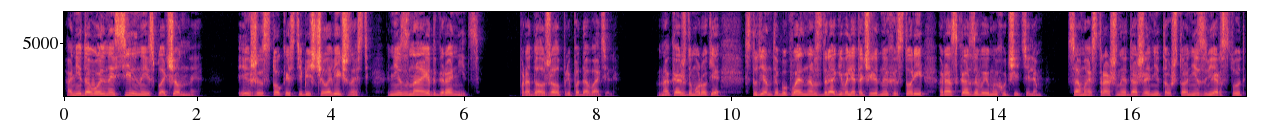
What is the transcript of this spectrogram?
Они довольно сильные и сплоченные. Их жестокость и бесчеловечность не знает границ, продолжал преподаватель. На каждом уроке студенты буквально вздрагивали от очередных историй, рассказываемых учителем. Самое страшное даже не то, что они зверствуют,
